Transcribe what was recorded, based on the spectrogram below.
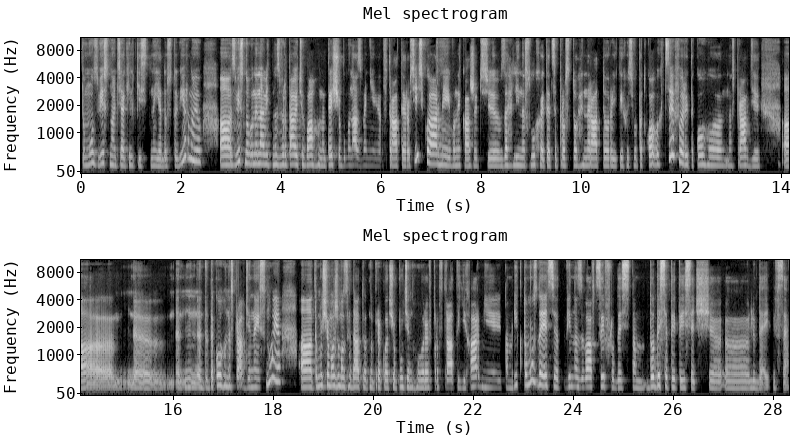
Тому, звісно, ця кількість не є достовірною. Звісно, вони навіть не звертають увагу на те, що були названі втрати російської армії. Вони кажуть, «Е, взагалі не слухайте, це просто генератор якихось випадкових цифр, і такого насправді е, такого насправді не існує. Тому що можемо згадати, от, наприклад, що Путін говорив про втрати їх армії там рік тому, здається, він називав цифру десь там до 10 тисяч е, людей, і все.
